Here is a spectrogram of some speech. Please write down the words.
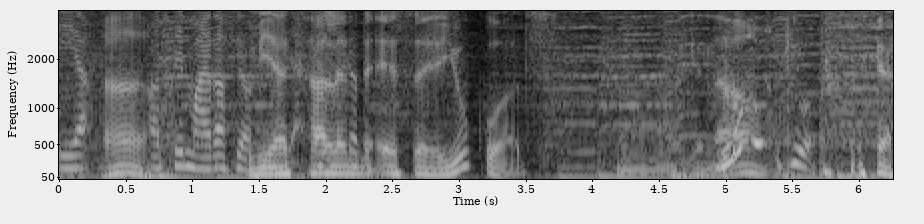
Ja, Ah. og det er mig, der er fjollet. Vi har kaldt det as yoghurt. Yoghurt. Ja.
